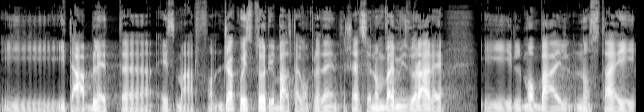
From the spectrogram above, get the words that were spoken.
i, i, tablet eh, e smartphone. Già questo ribalta completamente, cioè se non vai a misurare il mobile non stai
